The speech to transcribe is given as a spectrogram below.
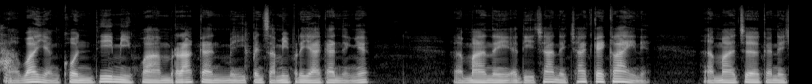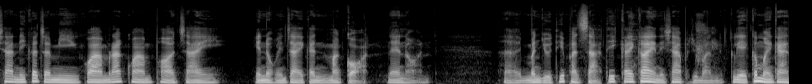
ค่ะเอ่อว่าอย่างคนที่มีความรักกันมีเป็นสามีภรรยากันอย่างเงี้ยเอ่อมาในอดีตชาติในชาติใกล้ๆเนี่ยเอ่อมาเจอกันในชาตินี้ก็จะมีความรักความพอใจ เห็นอกเห็นใจกันมาก่อนแน่นอนเอ่อ มันอยู่ที่ผัสสะที่ใกล้ๆในชาติปัจจุบัน เกลียดก็เหมือนกัน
